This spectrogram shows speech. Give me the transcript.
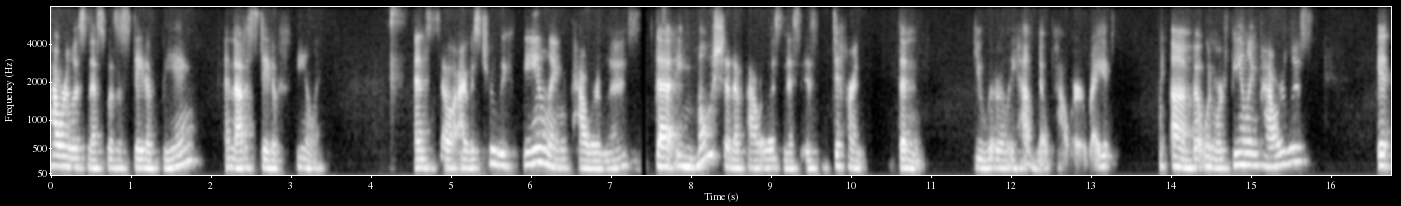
powerlessness was a state of being and not a state of feeling. And so i was truly feeling powerless. That emotion of powerlessness is different than you literally have no power, right? Um, but when we're feeling powerless, it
